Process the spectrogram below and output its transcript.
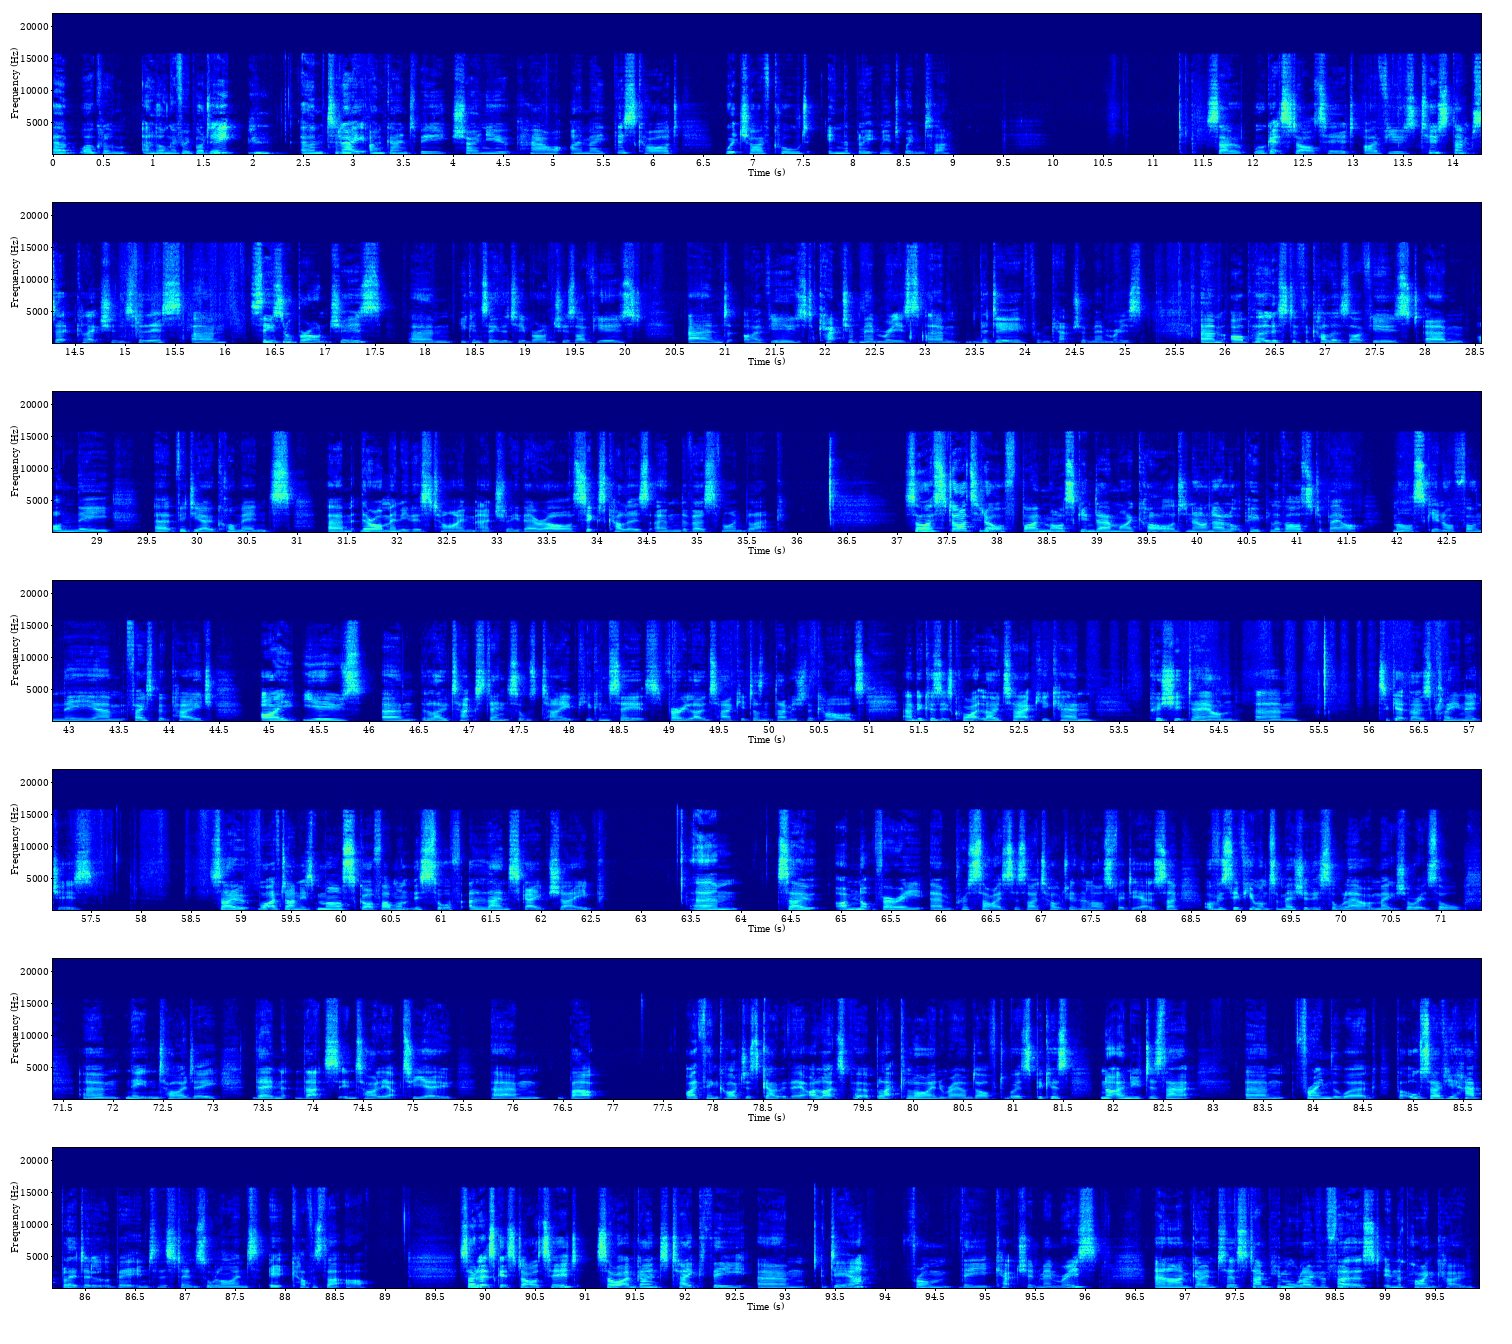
Um, welcome along everybody. um, today I'm going to be showing you how I made this card which I've called In the Bleak Midwinter. So we'll get started. I've used two stamp set collections for this. Um, seasonal branches, um, you can see the two branches I've used. And I've used Captured Memories, um, the deer from Captured Memories. Um, I'll put a list of the colours I've used on the uh, video comments. Um, there aren't many this time, actually. There are six colours and the VersaFine Black. So I started off by masking down my card. Now, I know a lot of people have asked about masking off on the um, Facebook page. I use um, the low tack stencils tape. You can see it's very low tack. It doesn't damage the cards. And because it's quite low tack, you can push it down um, to get those clean edges. So what I've done is mask off. I want this sort of a landscape shape. Um, so I'm not very um, precise, as I told you in the last video. So obviously, if you want to measure this all out and make sure it's all um, neat and tidy, then that's entirely up to you. Um, but I think I'll just go with it. I like to put a black line around afterwards because not only does that um, frame the work, but also if you have bled a little bit into the stencil lines, it covers that up. So let's get started. So I'm going to take the um, deer from the captured memories and I'm going to stamp him all over first in the pine cone,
